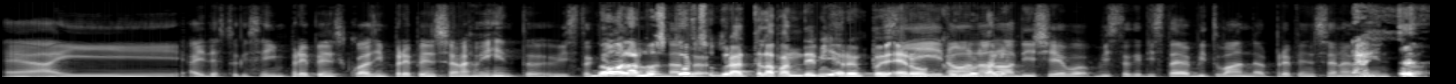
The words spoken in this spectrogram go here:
Eh, hai, hai, detto che sei in prepens- quasi in prepensionamento. Visto che no, l'anno mandato... scorso durante la pandemia ero, in ero sì, no, no, no, dicevo, visto che ti stai abituando al prepensionamento.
